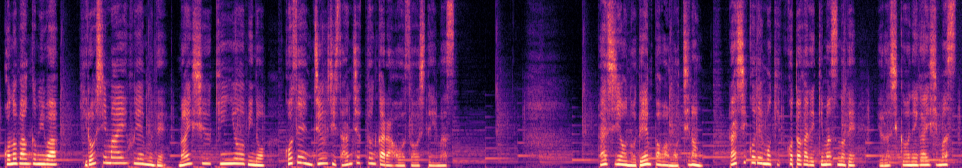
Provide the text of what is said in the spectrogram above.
この番組は広島 FM で毎週金曜日の午前10時30分から放送しています。ラジオの電波はもちろんラジコでも聞くことができますのでよろしくお願いします。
